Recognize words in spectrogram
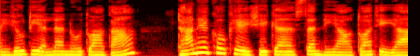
နေရုတ်တရက်လန့်နိုးသွားကဓာတ်နဲ့ခုတ်ခဲ့ရေကန်ဆက်နေအောင်သွားကြည့်ရာ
